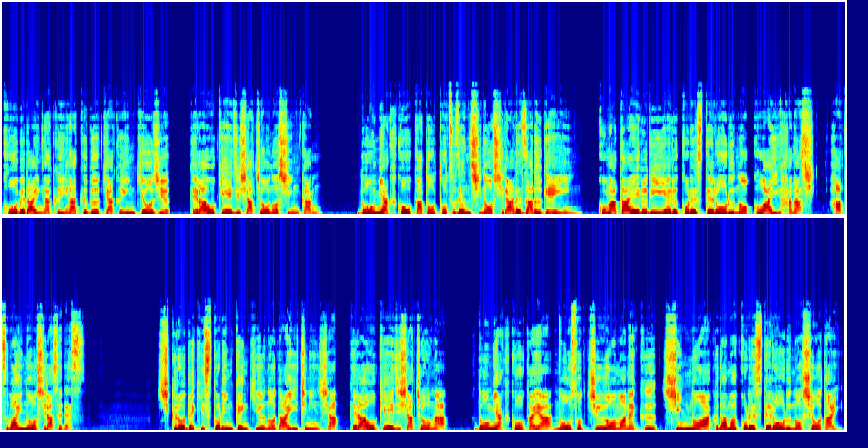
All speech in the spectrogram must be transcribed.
神戸大学医学部客員教授寺尾啓治社長の新刊動脈硬化と突然死の知られざる原因、小型 LDL コレステロールの怖い話、発売のお知らせです。シクロデキストリン研究の第一人者、寺尾啓治社長が、動脈硬化や脳卒中を招く真の悪玉コレステロールの正体、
